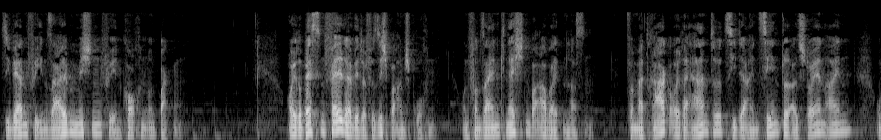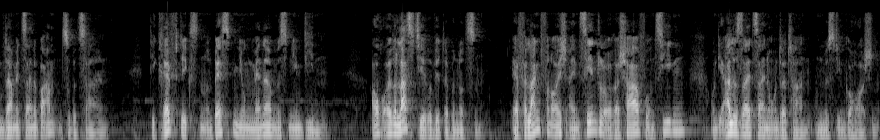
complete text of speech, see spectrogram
Sie werden für ihn Salben mischen, für ihn kochen und backen. Eure besten Felder wird er für sich beanspruchen und von seinen Knechten bearbeiten lassen. Vom Ertrag eurer Ernte zieht er ein Zehntel als Steuern ein, um damit seine Beamten zu bezahlen. Die kräftigsten und besten jungen Männer müssen ihm dienen. Auch eure Lasttiere wird er benutzen. Er verlangt von euch ein Zehntel eurer Schafe und Ziegen, und ihr alle seid seine Untertanen und müsst ihm gehorchen.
